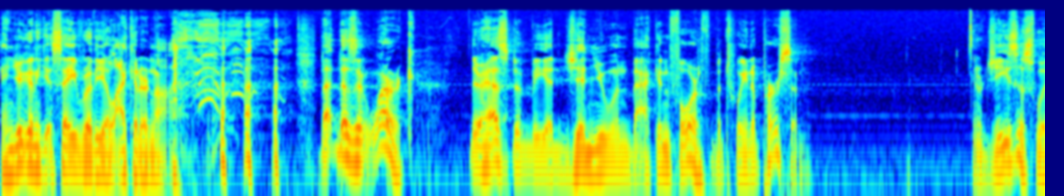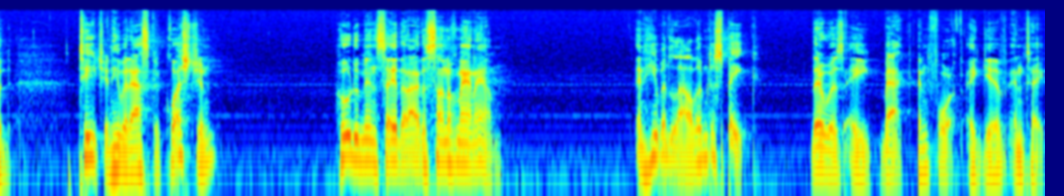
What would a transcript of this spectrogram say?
and you're going to get saved whether you like it or not. that doesn't work. There has to be a genuine back and forth between a person. You know, Jesus would teach and he would ask a question Who do men say that I, the Son of Man, am? And he would allow them to speak. There was a back and forth, a give and take.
